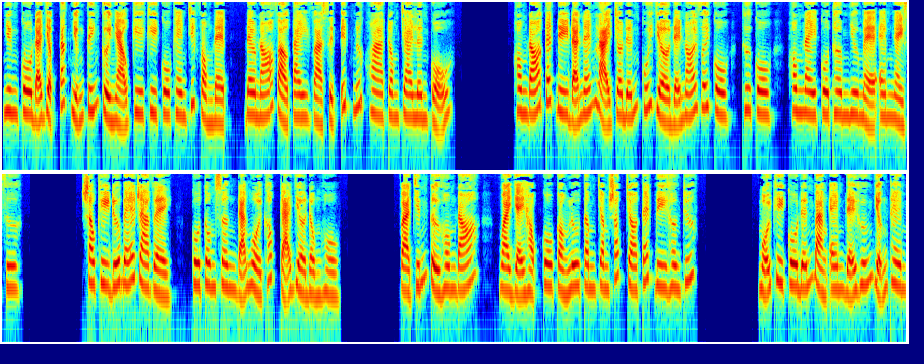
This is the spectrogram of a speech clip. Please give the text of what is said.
Nhưng cô đã dập tắt những tiếng cười nhạo kia khi cô khen chiếc vòng đẹp, đeo nó vào tay và xịt ít nước hoa trong chai lên cổ. Hôm đó Teddy đã nén lại cho đến cuối giờ để nói với cô, thưa cô, hôm nay cô thơm như mẹ em ngày xưa. Sau khi đứa bé ra về, cô Tôn Sơn đã ngồi khóc cả giờ đồng hồ. Và chính từ hôm đó, ngoài dạy học cô còn lưu tâm chăm sóc cho Teddy hơn trước. Mỗi khi cô đến bàn em để hướng dẫn thêm,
